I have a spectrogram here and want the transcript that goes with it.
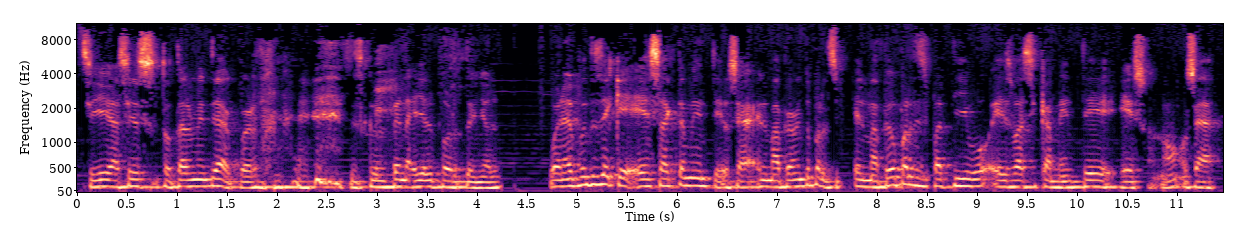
Sí, así es, totalmente de acuerdo. Disculpen ahí el portuñol. Bueno, el punto es de que exactamente, o sea, el mapeamiento, el mapeo participativo es básicamente eso, ¿no? O sea,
